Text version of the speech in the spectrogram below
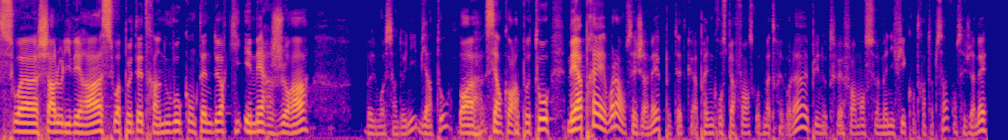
soit Charles Oliveira, soit peut-être un nouveau contender qui émergera. Benoît Saint-Denis, bientôt. Bon, c'est encore un peu tôt, mais après, voilà, on sait jamais. Peut-être qu'après une grosse performance contre Matrevola, et puis une autre performance magnifique contre un top 5, on sait jamais.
